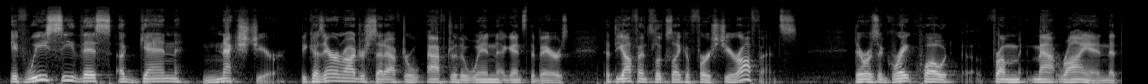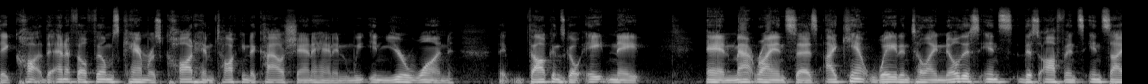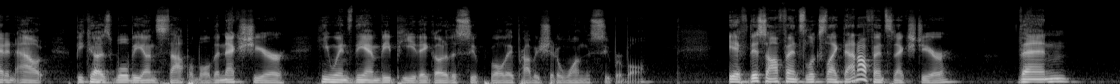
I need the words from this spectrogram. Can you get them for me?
If we see this again next year, because Aaron Rodgers said after after the win against the Bears that the offense looks like a first year offense. There was a great quote from Matt Ryan that they caught the NFL Films cameras caught him talking to Kyle Shanahan in we, in year one. The Falcons go eight and eight, and Matt Ryan says, "I can't wait until I know this this offense inside and out because we'll be unstoppable." The next year, he wins the MVP. They go to the Super Bowl. They probably should have won the Super Bowl. If this offense looks like that offense next year, then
